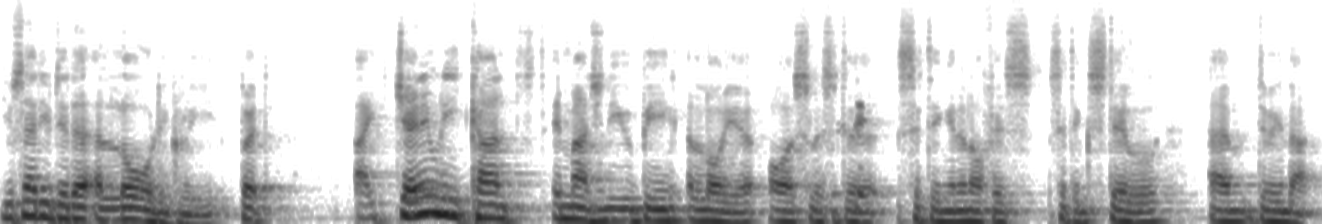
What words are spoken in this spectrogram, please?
You said you did a, a, law degree, but I genuinely can't imagine you being a lawyer or a solicitor sitting in an office, sitting still, um, doing that.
